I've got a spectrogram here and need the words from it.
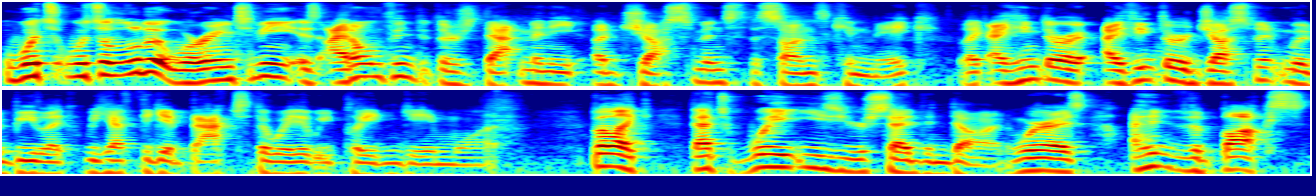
What's what's a little bit worrying to me is I don't think that there's that many adjustments the Suns can make. Like I think their I think their adjustment would be like we have to get back to the way that we played in game one. But like that's way easier said than done. Whereas I think the Bucks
